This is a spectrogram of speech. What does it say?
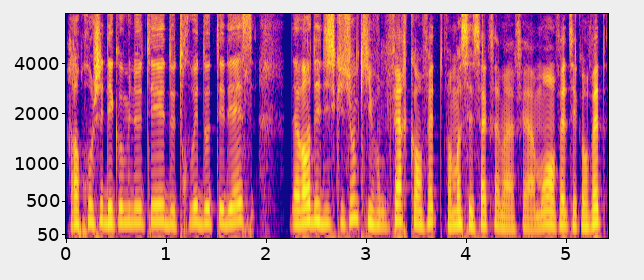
rapprocher des communautés, de trouver d'autres TDS, d'avoir des discussions qui vont faire qu'en fait. Enfin, moi, c'est ça que ça m'a fait à moi, en fait. C'est qu'en fait,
